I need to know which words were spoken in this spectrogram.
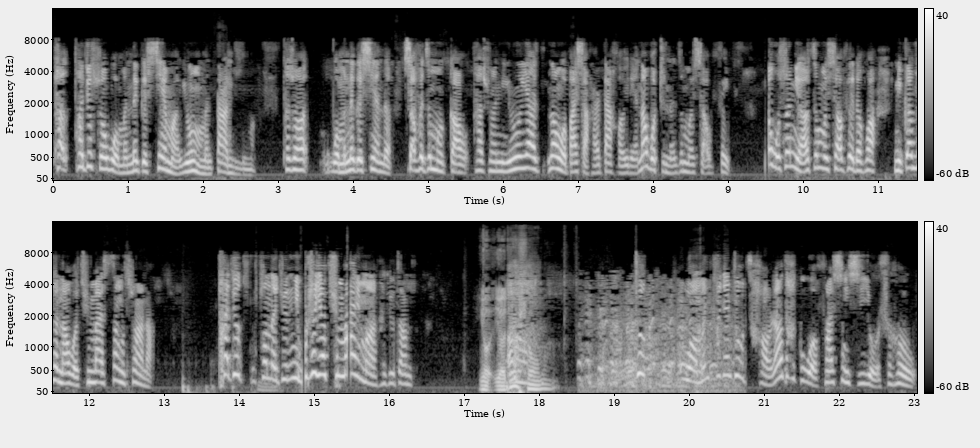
他他就说我们那个县嘛，因为我们大理嘛，他说我们那个县的消费这么高，他说你又要让我把小孩带好一点，那我只能这么消费。那我说你要这么消费的话，你干脆拿我去卖肾算了。他就说那句你不是要去卖吗？他就这样子。有有这说吗？就我们之间就吵，然后他给我发信息，有时候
